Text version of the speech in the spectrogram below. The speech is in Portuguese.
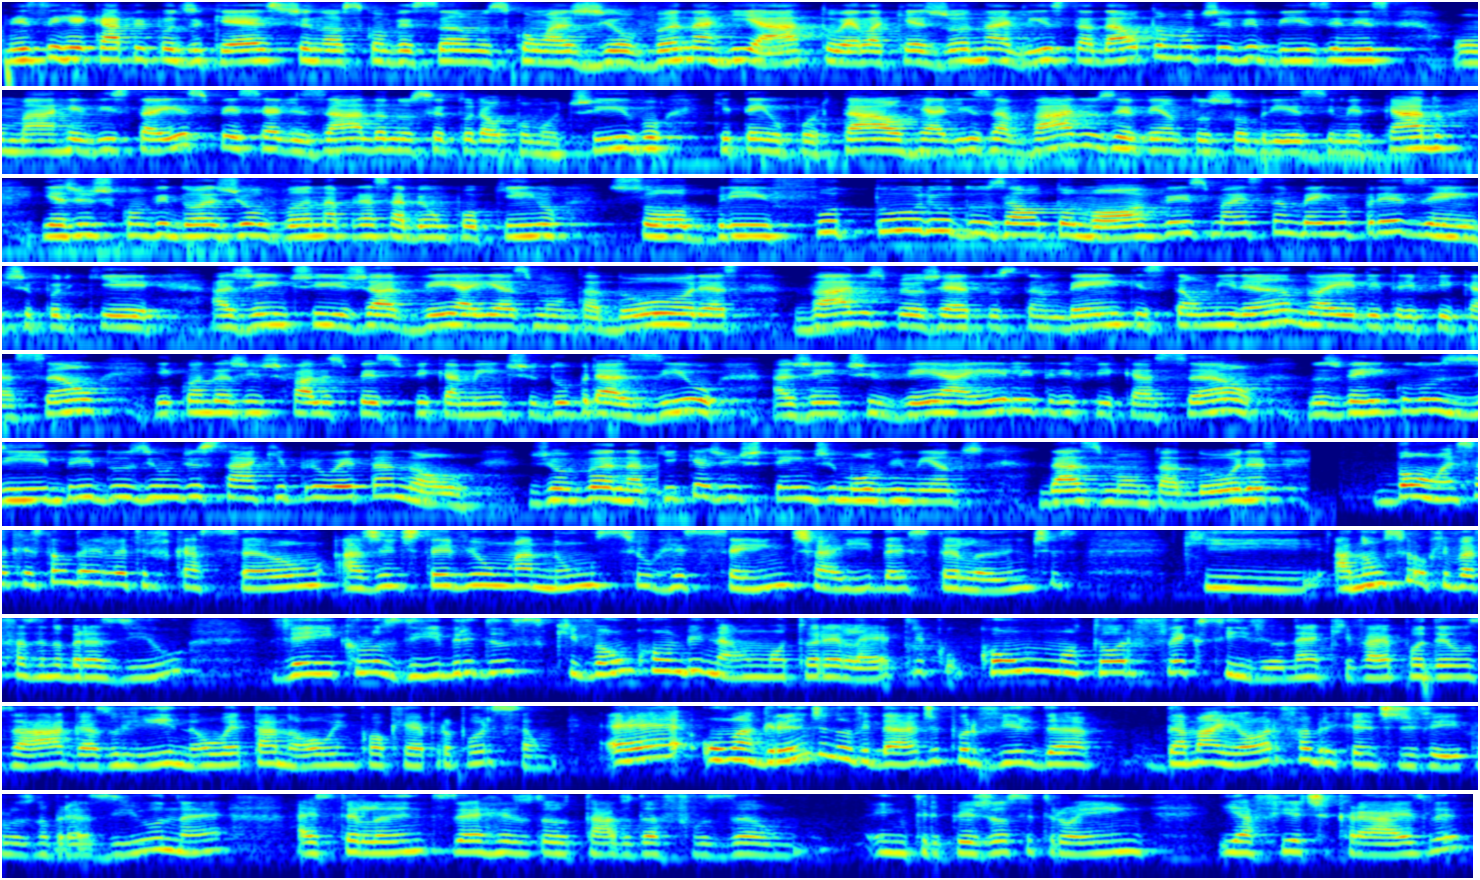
Nesse Recap Podcast, nós conversamos com a Giovana Riato, ela que é jornalista da Automotive Business, uma revista especializada no setor automotivo, que tem o portal, realiza vários eventos sobre esse mercado, e a gente convidou a Giovana para saber um pouquinho sobre futuro dos automóveis, mas também o presente, porque a gente já vê aí as montadoras, vários projetos também que estão mirando a eletrificação e quando a gente fala especificamente do Brasil, a gente vê a eletrificação nos veículos híbridos e um destaque para o etanol. Giovana, o que, que a gente tem de movimentos das montadoras? Bom, essa questão da eletrificação, a gente teve um anúncio recente aí da Stellantis, que anunciou que vai fazer no Brasil veículos híbridos que vão combinar um motor elétrico com um motor flexível, né, que vai poder usar gasolina ou etanol em qualquer proporção. É uma grande novidade por vir da da maior fabricante de veículos no Brasil, né? A Stellantis é resultado da fusão entre Peugeot Citroën e a Fiat Chrysler.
